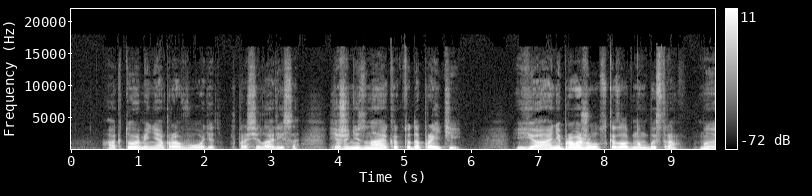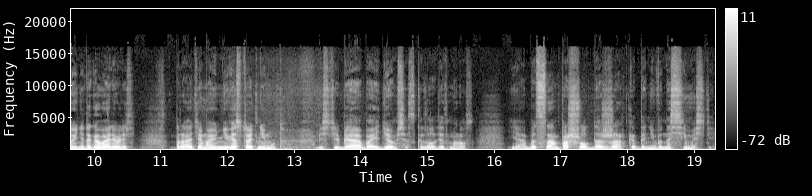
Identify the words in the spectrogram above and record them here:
— А кто меня проводит? — спросила Алиса. — Я же не знаю, как туда пройти. — Я не провожу, — сказал гном быстро. — Мы не договаривались. Братья мою невесту отнимут. — Без тебя обойдемся, — сказал Дед Мороз. — Я бы сам пошел до жарко, до невыносимости.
